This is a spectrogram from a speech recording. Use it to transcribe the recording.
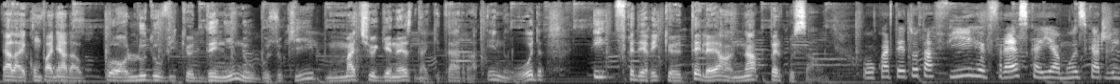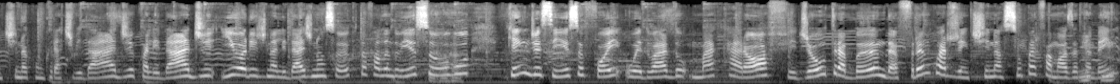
Ela é acompanhada por Ludovic Denis no buzuki, Mathieu Guinness na guitarra e no oud e Frédéric Teller na percussão. O Quarteto Tafi refresca aí a música argentina com criatividade, qualidade e originalidade. Não sou eu que estou falando isso, Hugo. Quem disse isso foi o Eduardo Makaroff, de outra banda franco-argentina super famosa também,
